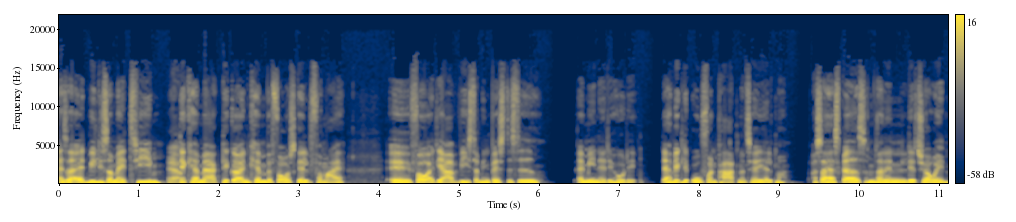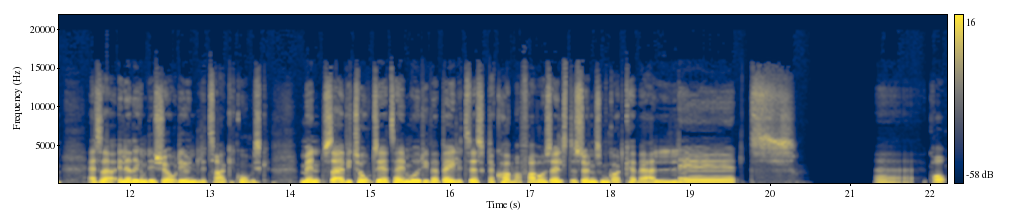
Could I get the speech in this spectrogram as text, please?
altså, at vi ligesom er et team. Ja. Det kan jeg mærke, det gør en kæmpe forskel for mig, øh, for at jeg viser min bedste side af min ADHD. Jeg har virkelig brug for en partner til at hjælpe mig. Og så har jeg skrevet som sådan en lidt sjov en. Altså, eller jeg ved ikke, om det er sjov, det er jo en lidt tragikomisk. Men så er vi to til at tage imod de verbale tæsk, der kommer fra vores ældste søn, som godt kan være lidt øh, grov.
